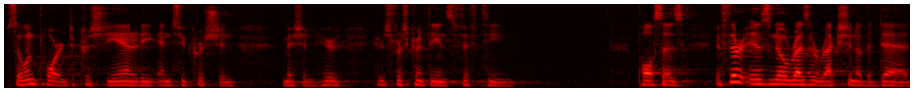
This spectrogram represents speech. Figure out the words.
so important to Christianity and to Christian mission. Here, here's 1 Corinthians 15. Paul says, if there is no resurrection of the dead,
